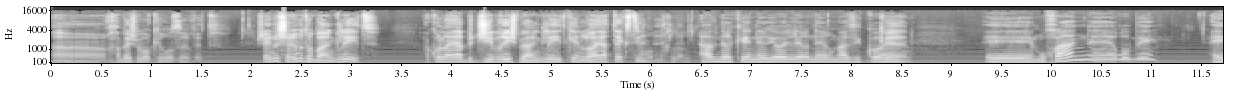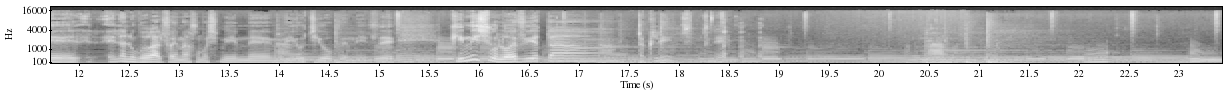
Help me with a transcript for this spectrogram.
החמש בבוקר עוזבת. שהיינו שרים אותו באנגלית. הכל היה בג'יבריש באנגלית, כן? לא היה טקסטים עוד בכלל. אבנר קנר, יואל לרנר, מזי כהן. כן. אה, מוכן, אה, רובי? אה, אין לנו ברירה, לפעמים אנחנו משמיעים אה, מיוטיוב ומזה, כי מישהו לא הביא את התקליט. Mm-hmm.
